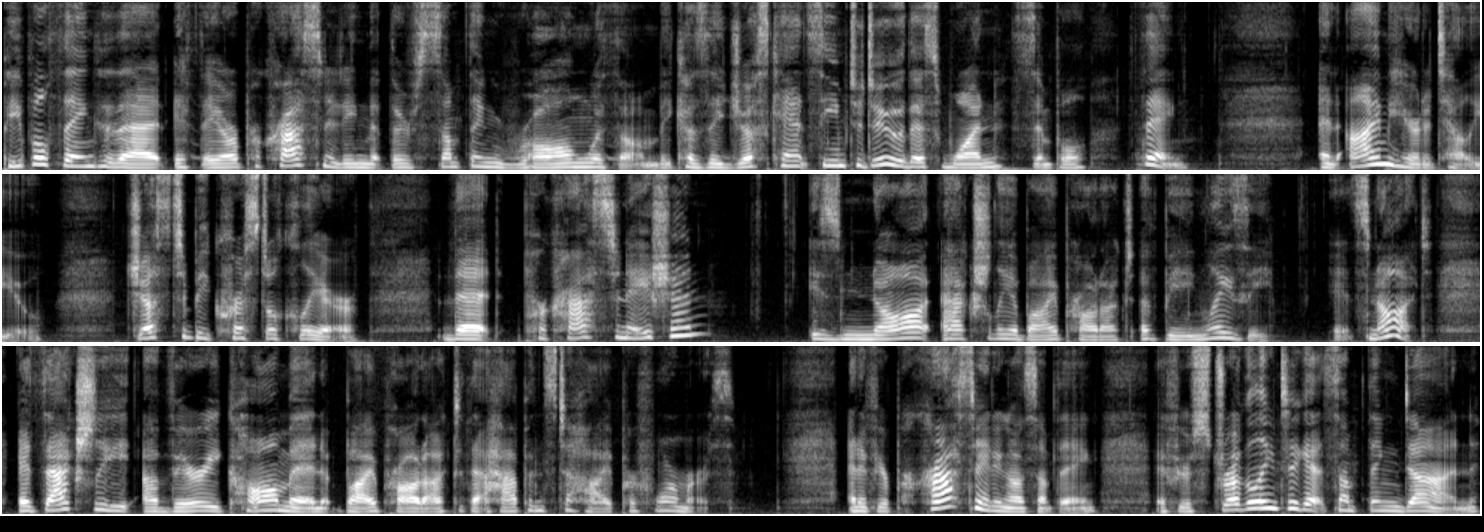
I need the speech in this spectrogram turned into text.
People think that if they are procrastinating that there's something wrong with them because they just can't seem to do this one simple thing. And I'm here to tell you, just to be crystal clear, that procrastination is not actually a byproduct of being lazy. It's not. It's actually a very common byproduct that happens to high performers. And if you're procrastinating on something, if you're struggling to get something done,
